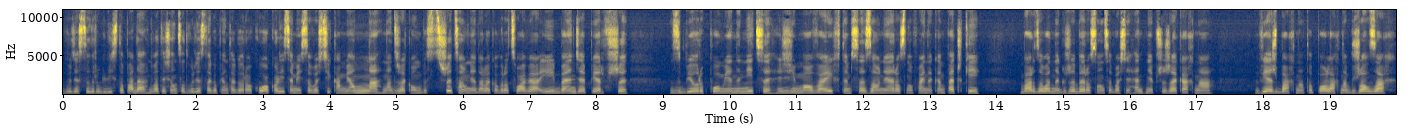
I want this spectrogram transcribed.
22 listopada 2025 roku, okolice miejscowości Kamionna nad rzeką Bystrzycą, niedaleko Wrocławia i będzie pierwszy zbiór płomiennicy zimowej w tym sezonie. Rosną fajne kępeczki, bardzo ładne grzyby rosnące właśnie chętnie przy rzekach, na wierzbach, na topolach, na brzozach,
